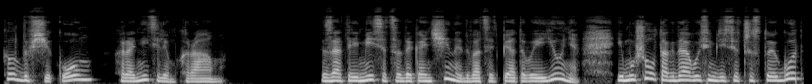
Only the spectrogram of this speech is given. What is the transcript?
колдовщиком, хранителем храма. За три месяца до кончины, 25 июня, ему шел тогда 86-й год,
